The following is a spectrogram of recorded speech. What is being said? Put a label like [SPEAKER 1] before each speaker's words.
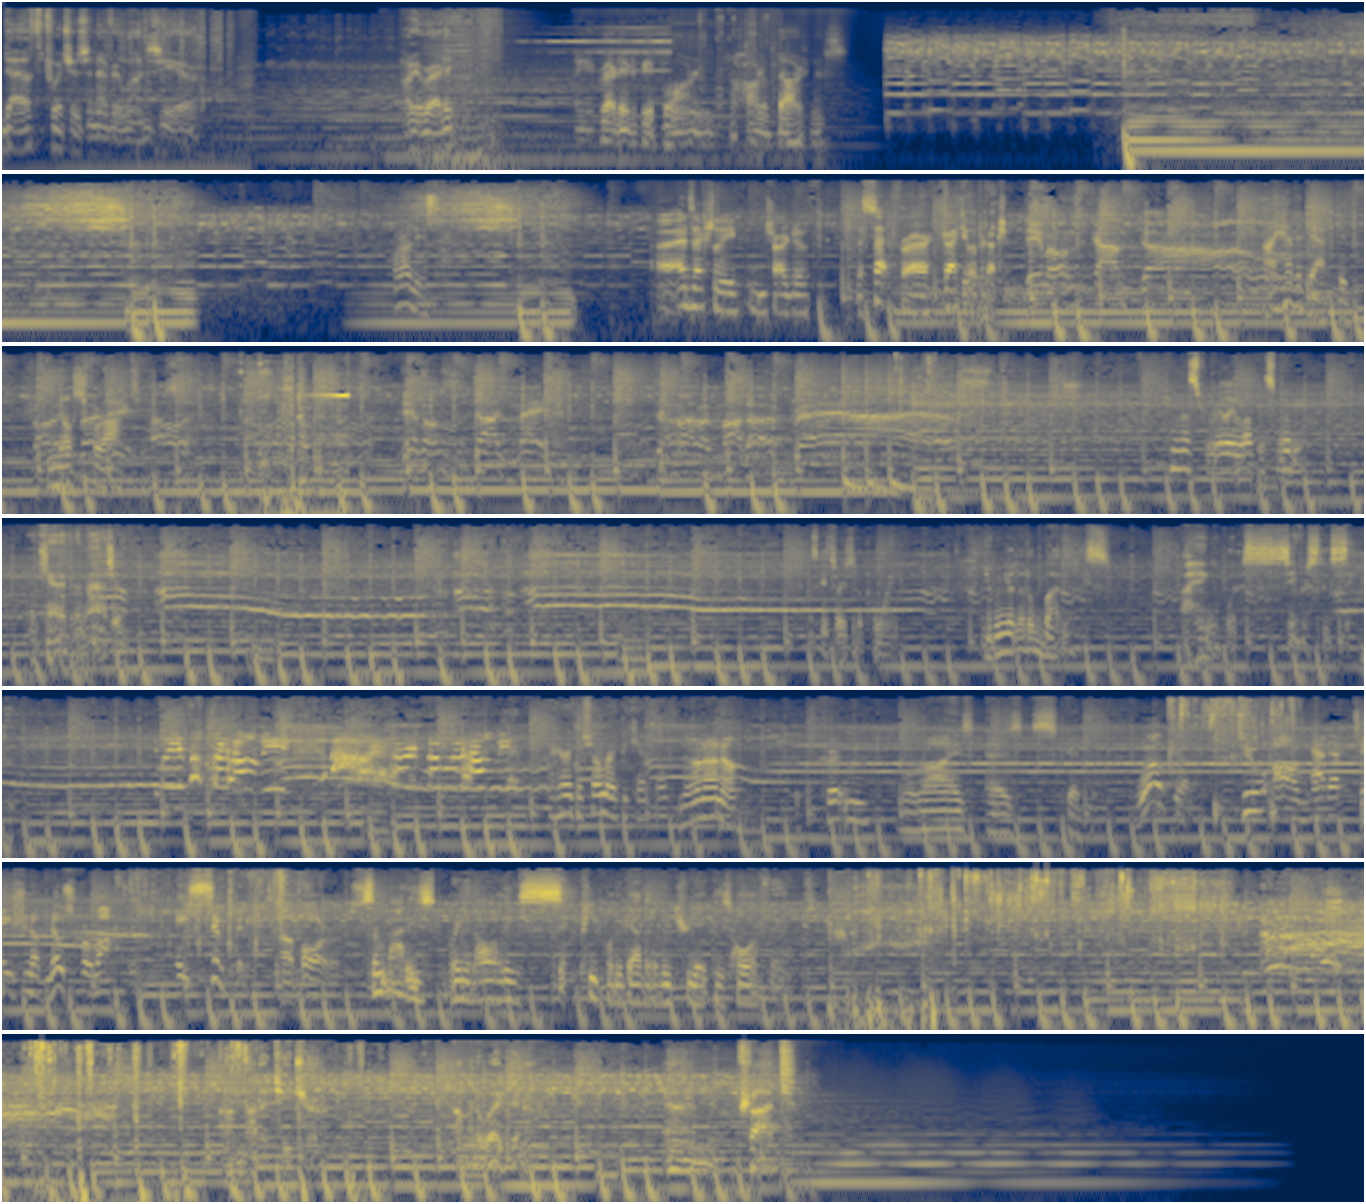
[SPEAKER 1] Death twitches in everyone's ear. Are you ready? Are you ready to be born in the heart of darkness?
[SPEAKER 2] What are these?
[SPEAKER 3] Uh, Ed's actually in charge of the set for our Dracula production.
[SPEAKER 4] Demons come down.
[SPEAKER 5] I have adapted Nosferatu.
[SPEAKER 4] Breath.
[SPEAKER 6] He must really love this movie.
[SPEAKER 2] I can't even imagine.
[SPEAKER 7] Let's get straight to the point. You and your little buddies are hanging with a seriously sick dude.
[SPEAKER 6] Please, someone help me! Oh, I heard someone help me! I heard the show might be canceled.
[SPEAKER 5] No, no, no. The curtain will rise as scheduled. Welcome to our adaptation of Nosferatu, a symphony of horrors.
[SPEAKER 7] Somebody's bringing all these sick people together to recreate these horror films.
[SPEAKER 1] I'm not a teacher. I'm an awakener. And cut.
